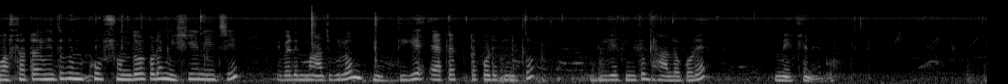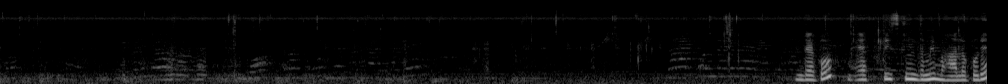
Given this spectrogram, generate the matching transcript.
মশলাটা কিন্তু খুব সুন্দর করে মিশিয়ে নিয়েছি। এবারে মাছগুলো দিয়ে এক একটা করে কিন্তু, দিয়ে কিন্তু ভালো করে মেখে নেব। দেখো, এক পিস কিন্তু আমি ভালো করে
